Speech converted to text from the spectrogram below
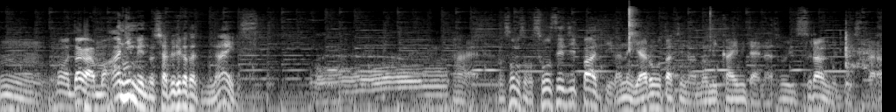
うん。まあだからもうアニメの喋り方ってないですそもそもソーセージパーティーがね野郎たちの飲み会みたいなそういうスラングですから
